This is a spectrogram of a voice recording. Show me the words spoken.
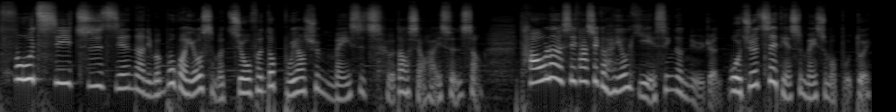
夫妻之间呢，你们不管有什么纠纷，都不要去没事扯到小孩身上。陶乐西她是个很有野心的女人，我觉得这点是没什么不对。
